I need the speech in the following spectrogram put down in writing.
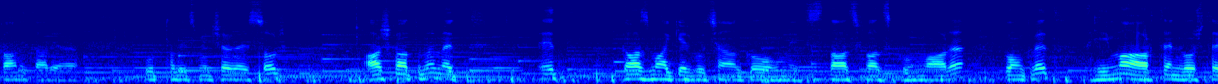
քանի տարի է 8 թվից մինչև այսօր աշխատում եմ այդ այդ կազմակերպության կողմից ստացված գումարը կոնկրետ հիմա արդեն ոչ թե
